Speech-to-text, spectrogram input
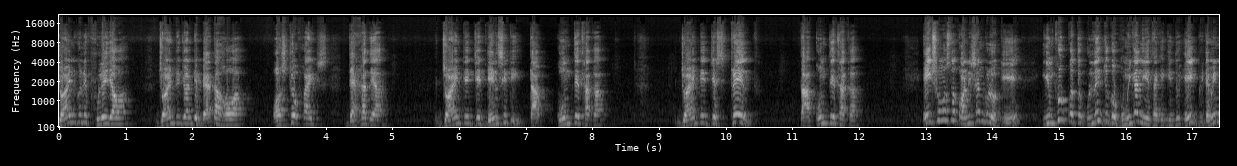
জয়েন্টগুলি ফুলে যাওয়া, জয়েন্টে জয়েন্টে ব্যথা হওয়া অস্টোফাইটস দেখা দেয়া, জয়েন্টের যে ডেন্সিটি তা কমতে থাকা, জয়েন্টের যে স্ট্রেংথ তা কমতে থাকা, এই সমস্ত কন্ডিশনগুলোকে ইমপ্রুভ করতে উল্লেখযোগ্য ভূমিকা নিয়ে থাকে কিন্তু এই ভিটামিন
